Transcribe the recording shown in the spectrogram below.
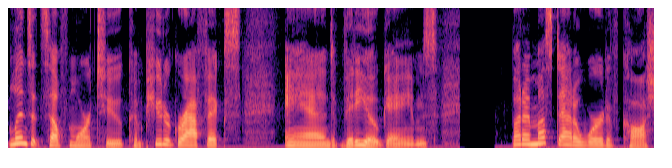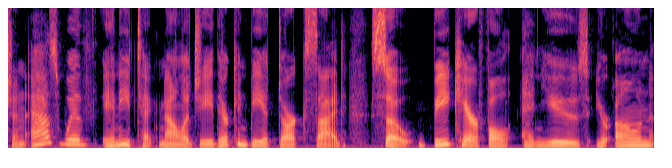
lends itself more to computer graphics and video games. But I must add a word of caution. As with any technology, there can be a dark side. So be careful and use your own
